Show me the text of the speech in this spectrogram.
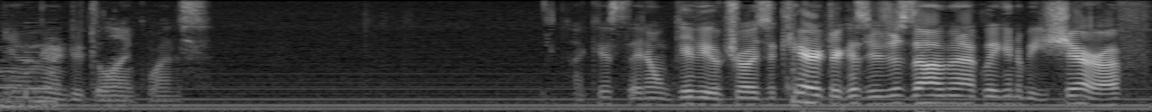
Yeah, we're gonna do Delinquents. I guess they don't give you a choice of character because you're just automatically gonna be Sheriff.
